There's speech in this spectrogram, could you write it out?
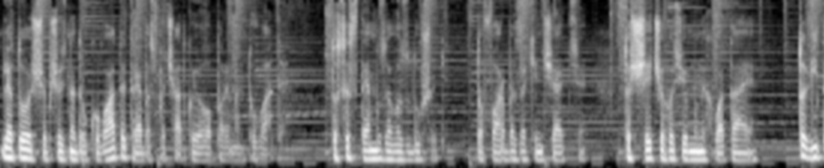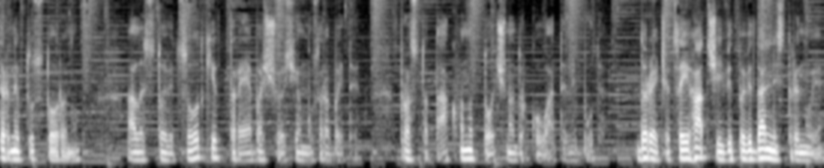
Для того, щоб щось надрукувати, треба спочатку його перемонтувати. То систему завоздушить, то фарби закінчаться, то ще чогось йому не хватає, то вітер не в ту сторону. Але 100% треба щось йому зробити. Просто так воно точно друкувати не буде. До речі, цей гад ще й відповідальність тренує.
